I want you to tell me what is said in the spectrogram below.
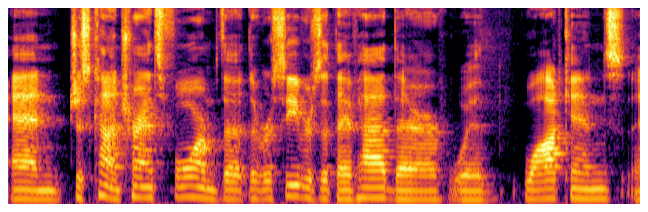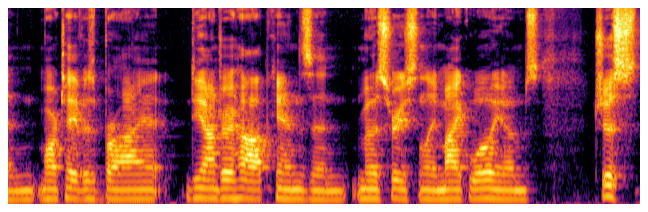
and just kind of transformed the the receivers that they've had there with Watkins and Martavis Bryant, DeAndre Hopkins, and most recently Mike Williams just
